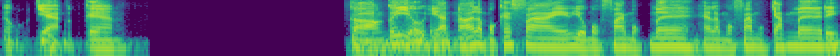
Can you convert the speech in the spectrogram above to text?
Đúng dạ ok anh. Còn ví dụ như anh nói là một cái file, ví dụ một file một mê hay là một file 100 mê đi.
